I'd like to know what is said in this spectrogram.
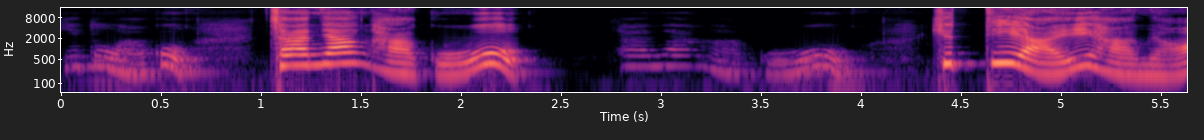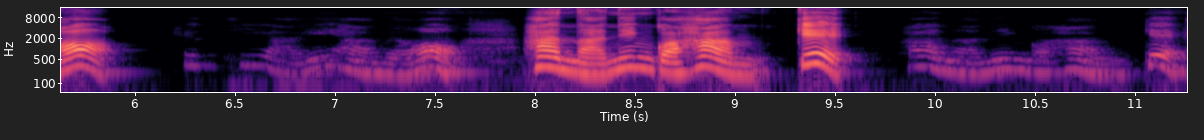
기도하고 찬양하고 큐티아이 하며 큐티아이 하며 하나님과 함께 하나님과 함께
